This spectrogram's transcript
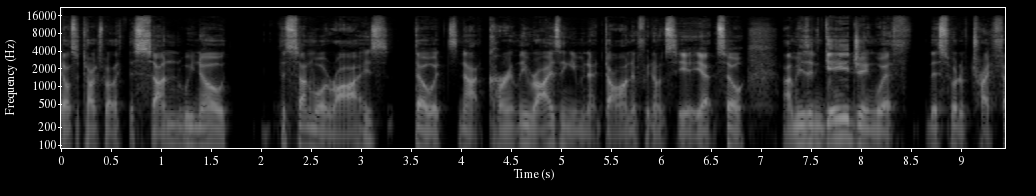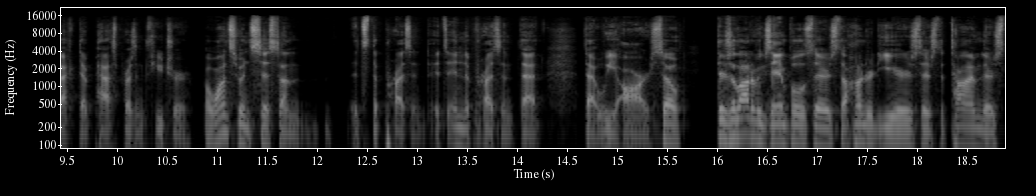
He also talks about like the sun. We know the sun will rise, though it's not currently rising even at dawn if we don't see it yet. So um, he's engaging with this sort of trifecta, past, present, future, but wants to insist on it's the present. It's in the present that that we are. So there's a lot of examples. There's the hundred years. There's the time. There's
